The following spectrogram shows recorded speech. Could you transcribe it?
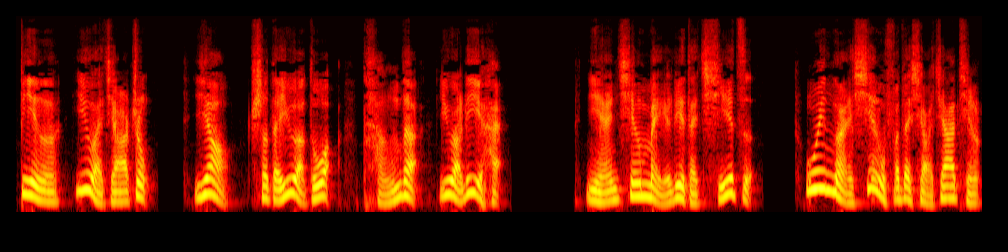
病越加重，药吃的越多，疼的越厉害。年轻美丽的妻子，温暖幸福的小家庭。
